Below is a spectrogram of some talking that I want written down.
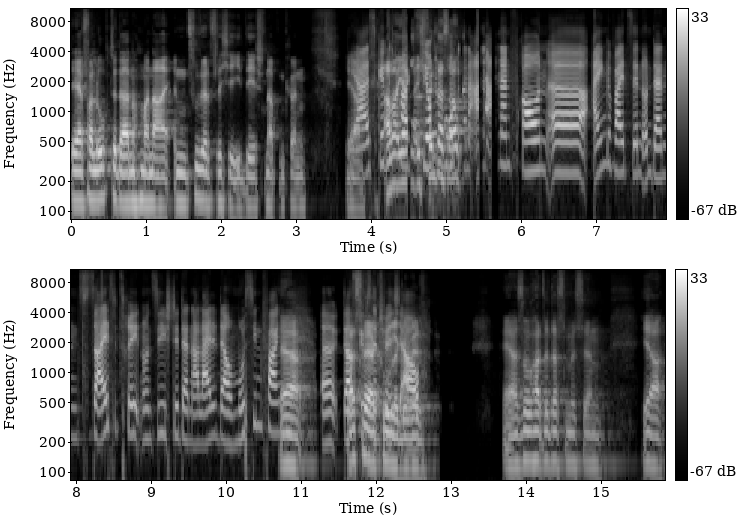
der Verlobte da noch mal eine, eine zusätzliche Idee schnappen können. Ja, ja es gibt Aber ja, ich finde das wo auch dann alle anderen Frauen äh, eingeweiht sind und dann zur Seite treten und sie steht dann alleine da und muss ihn fangen. Ja, äh, das, das es natürlich auch. Ja, so hatte das ein bisschen ja,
